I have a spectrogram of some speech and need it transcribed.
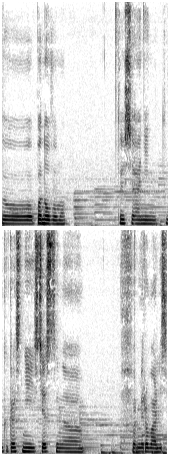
э, по-новому. То есть они как раз неестественно формировались.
